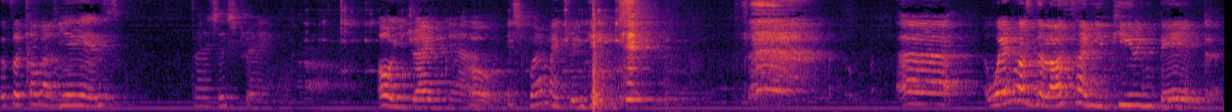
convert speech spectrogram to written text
Usacabanga? yes, but I just drank. Oh, you drank? Yeah. Oh, why am I drinking? uh, when was the last time you peed in bed?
